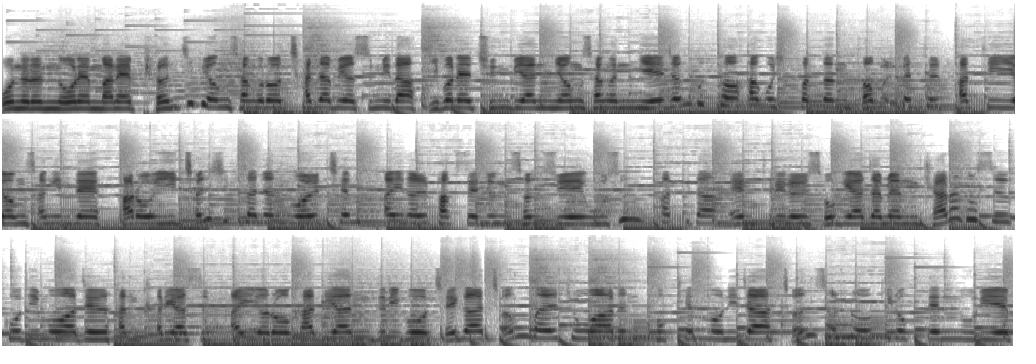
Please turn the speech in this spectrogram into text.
오늘은 오랜만에 편집 영상으로 찾아뵈었습니다. 이번에 준비한 영상은 예전부터 하고 싶었던 더블 배틀 파티 영상인데 바로 2014년 월챔 파이널 박세준 선수의 우승 파티다. 엔트리를 소개하자면 갸라도스 고디모아젤 한카리아스 파이어로 가디안 그리고 제가 정말 좋아하는 포켓몬이자 전설로 기록된 우리의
